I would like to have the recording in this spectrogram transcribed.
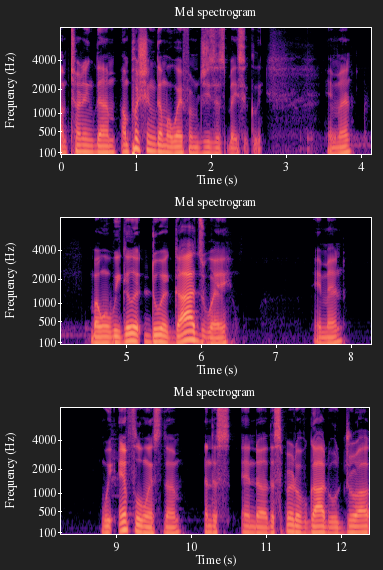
I'm turning them. I'm pushing them away from Jesus basically. Amen. But when we do it, God's way, amen, we influence them and the and uh, the spirit of God will draw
